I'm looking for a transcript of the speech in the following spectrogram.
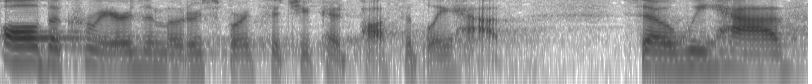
all the careers in motorsports that you could possibly have. So we have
